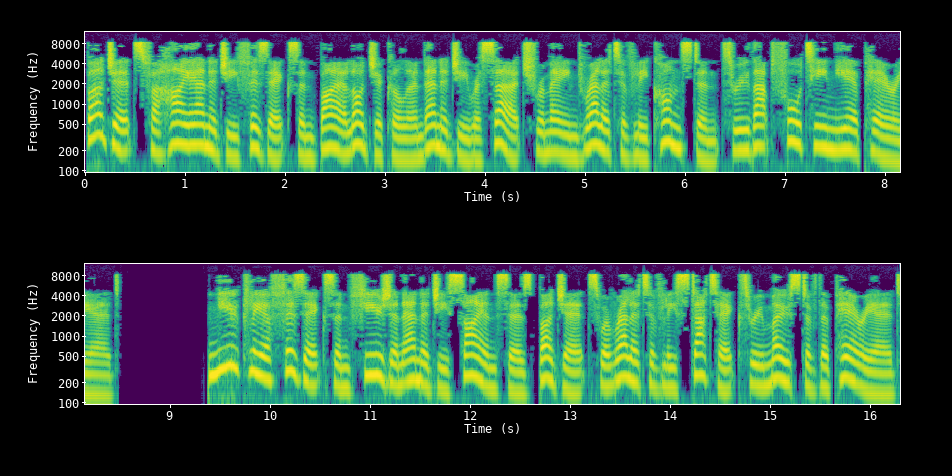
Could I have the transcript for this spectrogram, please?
Budgets for high-energy physics and biological and energy research remained relatively constant through that 14-year period. Nuclear physics and fusion energy sciences budgets were relatively static through most of the period,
